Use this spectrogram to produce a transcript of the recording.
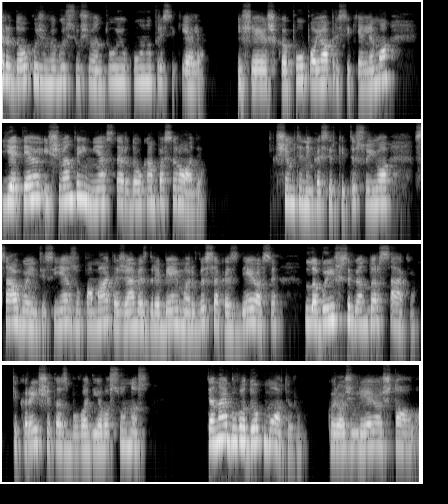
ir daug užmigusių šventųjų kūnų prisikėlė. Išėję iš kapų po jo prisikėlimo, jie atėjo į šventąjį miestą ir daugam pasirodė. Šimtininkas ir kiti su juo saugojantys Jėzų pamatę žemės drebėjimą ir visa, kas dėjosi, labai išsigando ir sakė, tikrai šitas buvo Dievo sūnus. Tenai buvo daug moterų, kurios žiūrėjo iš tolo.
